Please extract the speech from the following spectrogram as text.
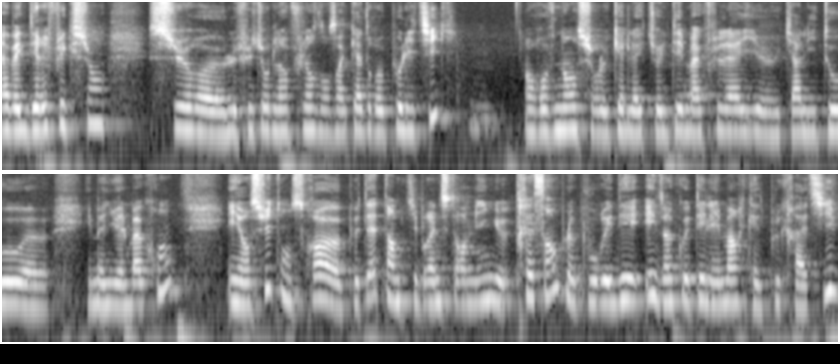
avec des réflexions sur le futur de l'influence dans un cadre politique en revenant sur le cas de l'actualité McFly, euh, Carlito, euh, Emmanuel Macron. Et ensuite, on se fera euh, peut-être un petit brainstorming très simple pour aider et d'un côté les marques à être plus créatives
